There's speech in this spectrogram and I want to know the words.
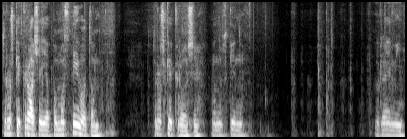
Трошки краще я помастив там. Трошки краще. А ну скину. Ремінь.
